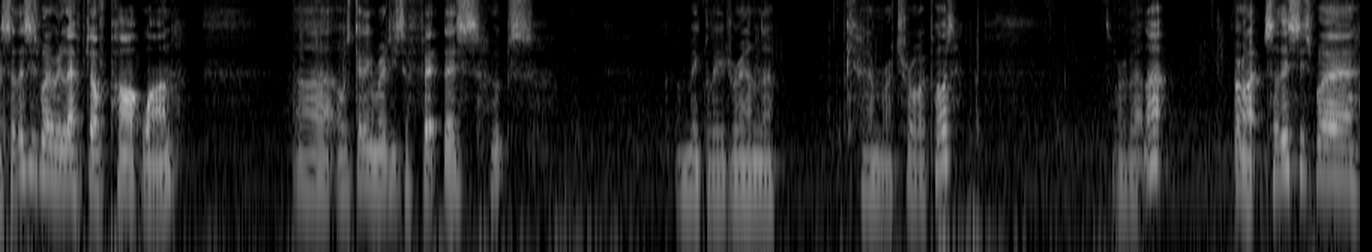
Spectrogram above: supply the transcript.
so this is where we left off part one. Uh, I was getting ready to fit this. Oops. Got the MIG lead around the camera tripod. Sorry about that. Alright, so this is where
